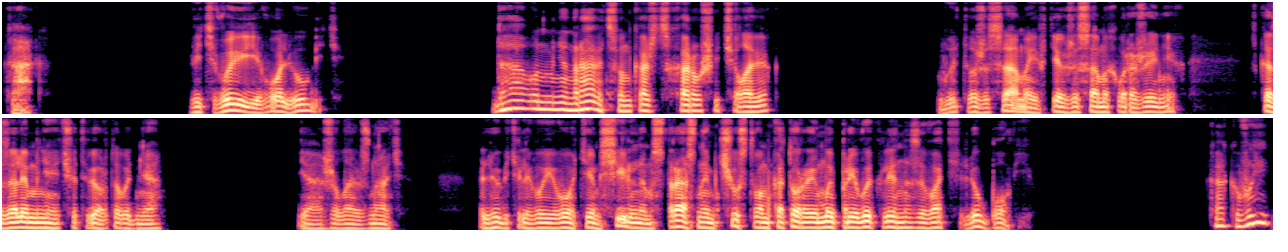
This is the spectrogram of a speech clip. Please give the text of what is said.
«Как? Ведь вы его любите». «Да, он мне нравится, он, кажется, хороший человек». «Вы то же самое в тех же самых выражениях сказали мне четвертого дня». Я желаю знать, любите ли вы его тем сильным, страстным чувством, которое мы привыкли называть любовью. Как вы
